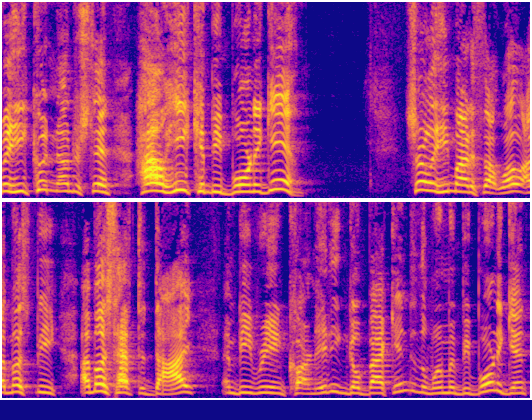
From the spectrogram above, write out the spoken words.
but he couldn't understand how he could be born again. Surely he might have thought, well, I must be, I must have to die and be reincarnated and go back into the womb and be born again.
